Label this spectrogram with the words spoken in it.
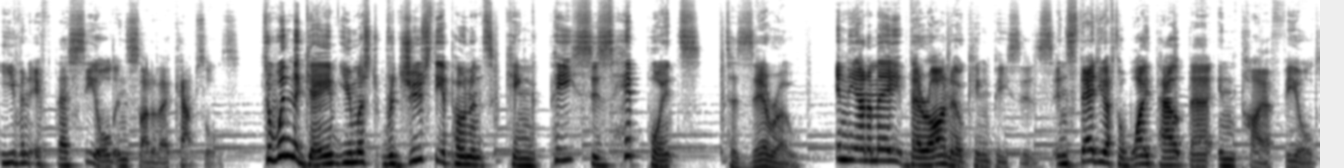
even if they're sealed inside of their capsules. To win the game, you must reduce the opponent's king piece's hit points to zero. In the anime, there are no king pieces. Instead, you have to wipe out their entire field.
